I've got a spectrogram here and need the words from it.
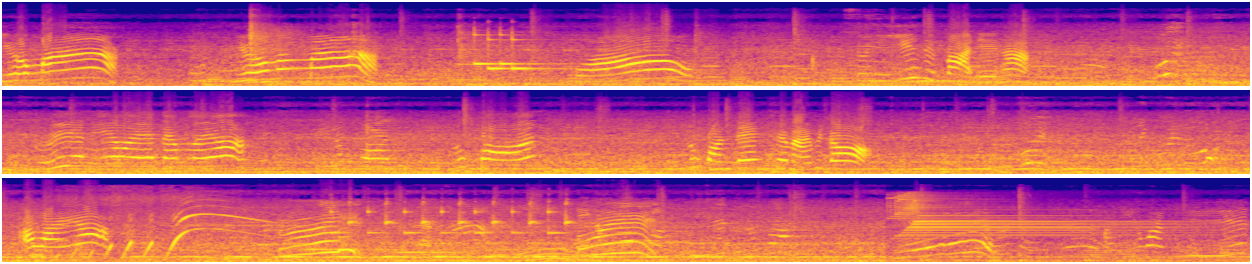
เยอะมาก เยอะมากมากว้าวตัวนี้ 20 บาทเองอะเฮ้ยอันนี้อะไรเต็มเลยอะลูกบอลลูกบอล บอลเด้งใช่ไหมพี่โตอะไรอะเฮ้ยเฮ้ยโอ้อันนี้วันพีช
